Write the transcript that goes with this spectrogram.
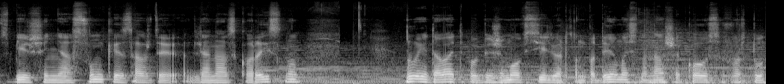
Збільшення сумки завжди для нас корисно. Ну і давайте побіжимо в Сільвертон, подивимось на наше колесо фортун.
